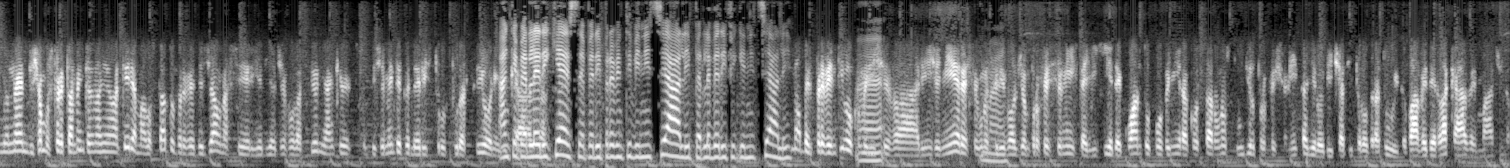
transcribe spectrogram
non è diciamo, strettamente nella mia materia, ma lo Stato prevede già una serie di agevolazioni anche semplicemente per le ristrutturazioni. Anche per le richieste, per i preventivi iniziali, per le verifiche iniziali? No, per il preventivo, come Eh. diceva l'ingegnere, se uno Ma- si rivolge a un professionista e gli chiede quanto può venire a costare uno studio, il professionista glielo dice a titolo gratuito. Va a vedere la casa, immagino.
